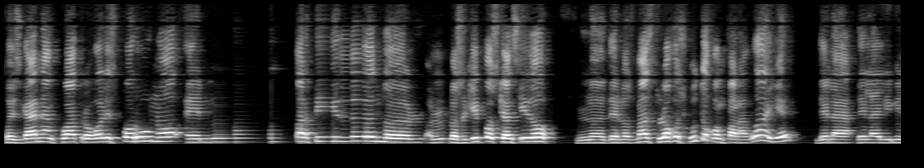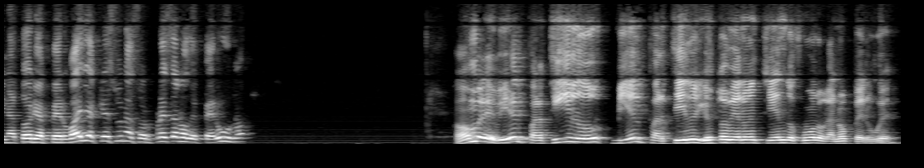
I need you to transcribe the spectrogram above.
pues ganan cuatro goles por uno en un partido en los equipos que han sido de los más flojos, junto con Paraguay, ¿eh? De la, de la eliminatoria. Pero vaya que es una sorpresa lo de Perú, ¿no? Hombre, vi el partido, vi el partido y yo todavía no entiendo cómo lo ganó Perú. ¿eh?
